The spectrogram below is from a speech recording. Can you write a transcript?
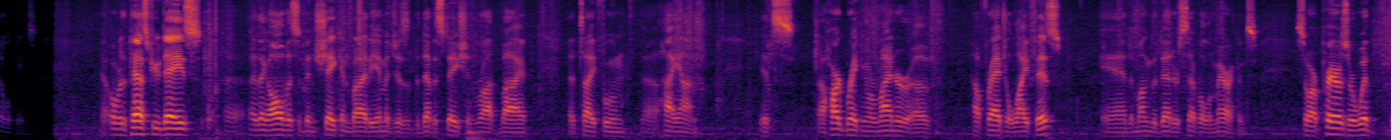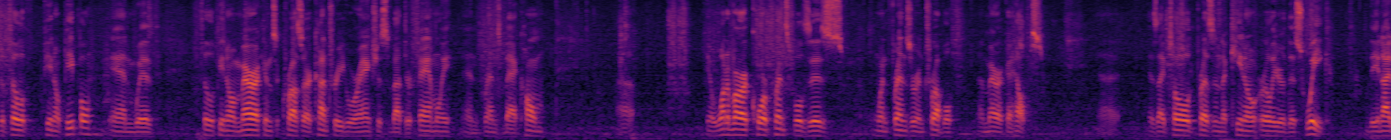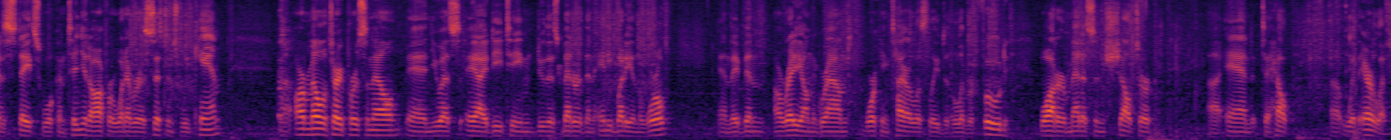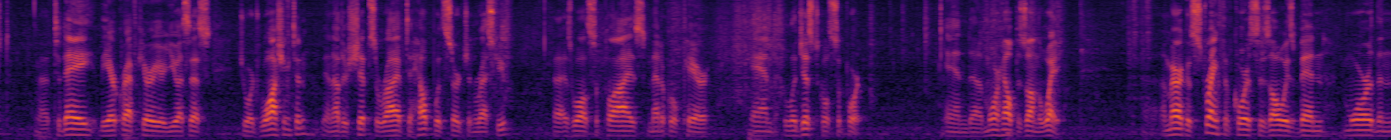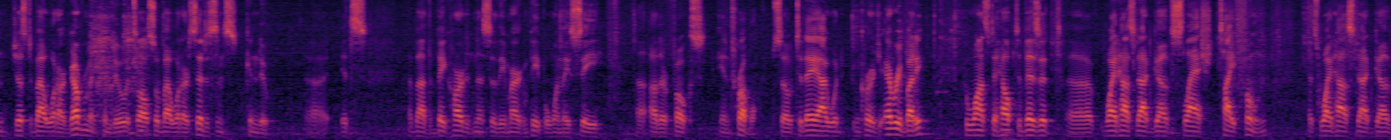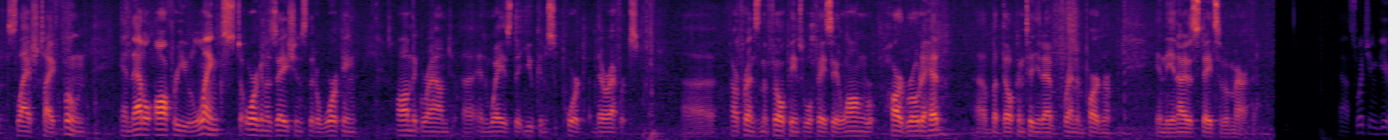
Philippines. Now, Over the past few days, uh, I think all of us have been shaken by the images of the devastation wrought by Typhoon uh, Haiyan. It's a heartbreaking reminder of how fragile life is, and among the dead are several Americans. So our prayers are with the Filipino people and with Filipino Americans across our country who are anxious about their family and friends back home. Uh, you know, one of our core principles is when friends are in trouble, America helps. Uh, as I told President Aquino earlier this week, the United States will continue to offer whatever assistance we can. Uh, our military personnel and USAID team do this better than anybody in the world, and they've been already on the ground working tirelessly to deliver food, water, medicine, shelter, uh, and to help uh, with airlift. Uh, today, the aircraft carrier USS George Washington and other ships arrived to help with search and rescue, uh, as well as supplies, medical care, and logistical support. And uh, more help is on the way. Uh, America's strength, of course, has always been more than just about what our government can do. It's also about what our citizens can do. Uh, it's about the big heartedness of the American people when they see uh, other folks in trouble. So today I would encourage everybody who wants to help to visit uh, whitehouse.gov slash typhoon. That's whitehouse.gov slash typhoon. And that'll offer you links to organizations that are working on the ground uh, in ways that you can support their efforts. Uh, our friends in the Philippines will face a long, hard road ahead, uh, but they'll continue to have a friend and partner in the United States of America. Now, switching gears.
